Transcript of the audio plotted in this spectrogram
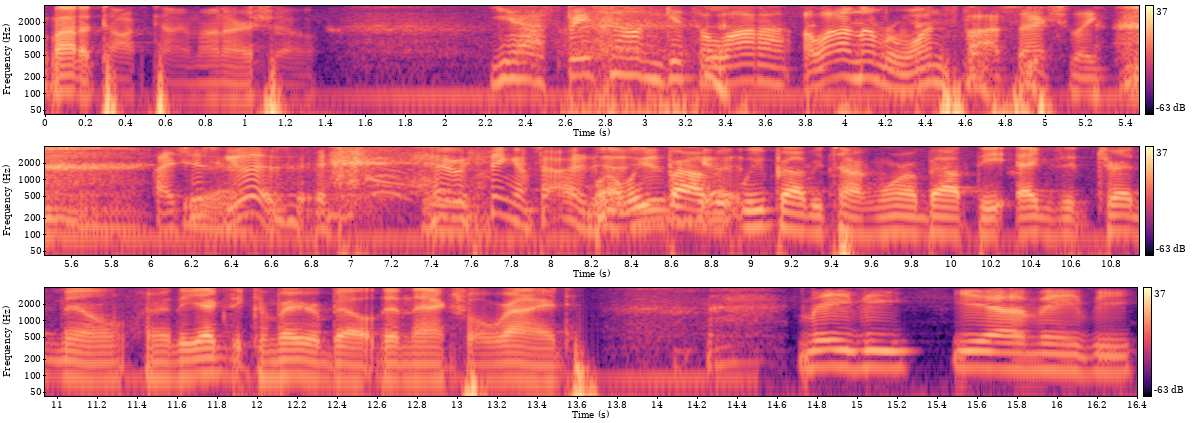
a lot of talk time on our show. Yeah, Space Mountain gets a lot of a lot of number one spots actually. It's just good. Everything about it is Well, we just probably good. we probably talk more about the exit treadmill or the exit conveyor belt than the actual ride. maybe, yeah, maybe.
